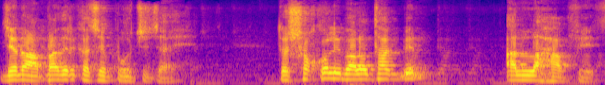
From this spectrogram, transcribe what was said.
যেন আপনাদের কাছে পৌঁছে যায়। তো সকলে ভালো থাকবেন। আল্লাহ হাফিজ।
